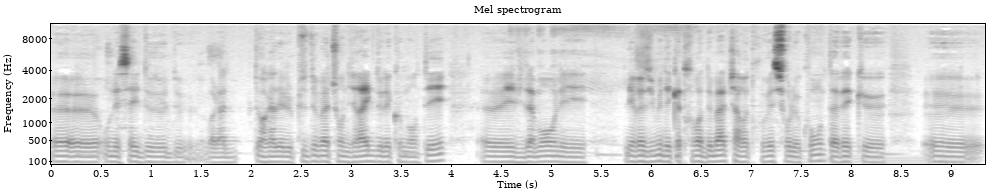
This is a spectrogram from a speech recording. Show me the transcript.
on essaye de, de regarder le plus de matchs en direct, de les commenter. évidemment, les, les résumés des 82 matchs à retrouver sur le compte avec euh, euh,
